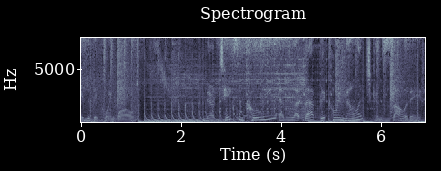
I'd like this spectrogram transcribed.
in the Bitcoin world. Now take some choline and let that Bitcoin knowledge consolidate.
